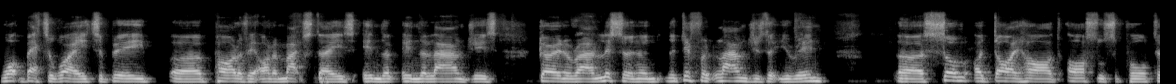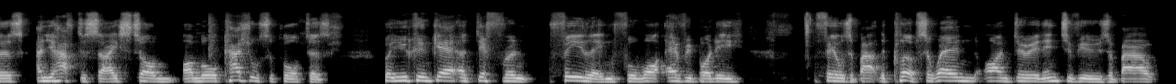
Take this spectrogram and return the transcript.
what better way to be uh, part of it on a match days in the in the lounges, going around. Listen, and the different lounges that you're in. Uh, some are die-hard Arsenal supporters, and you have to say some are more casual supporters. But you can get a different feeling for what everybody feels about the club. So when I'm doing interviews about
